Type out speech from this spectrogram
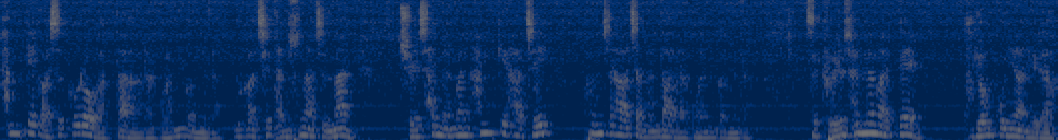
함께 가서 끌어왔다라고 하는 겁니다. 이같이 단순하지만 주의 사명은 함께 하지 혼자 하지 않는다라고 하는 겁니다. 그래서 교회를 설명할 때 구경꾼이 아니라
